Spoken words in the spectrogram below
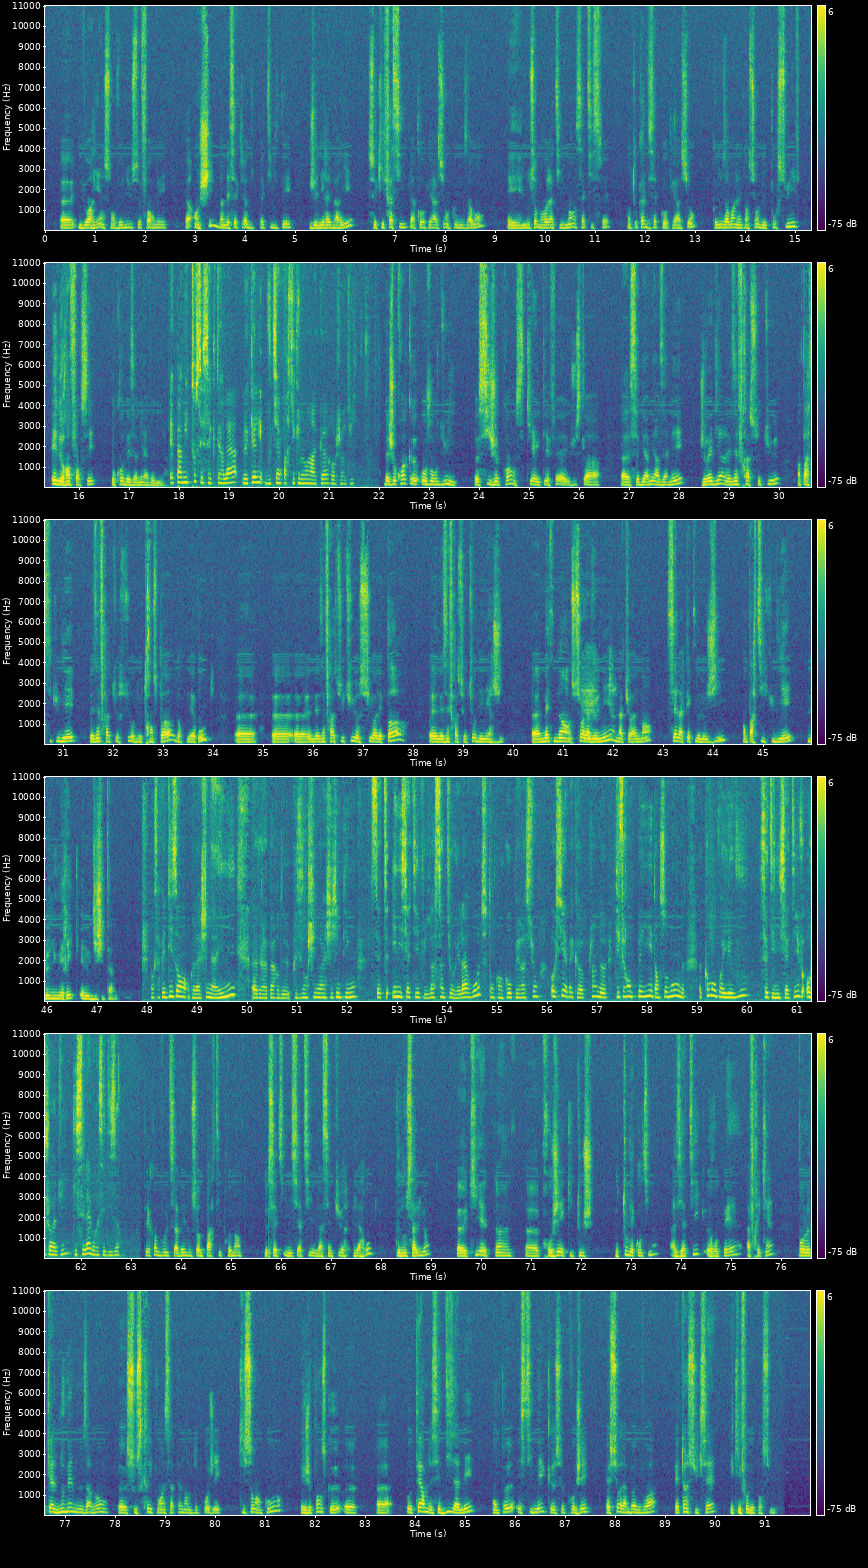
ivoiriens sont venus se former en Chine dans des secteurs d'activité, je dirais, variés ce qui facilite la coopération que nous avons. Et nous sommes relativement satisfaits, en tout cas, de cette coopération que nous avons l'intention de poursuivre et de renforcer au cours des années à venir. Et parmi tous ces secteurs-là, lequel vous tient particulièrement à cœur aujourd'hui? Ben, Je crois qu'aujourd'hui, euh, si je prends ce qui a été fait jusqu'à euh, ces dernières années, je vais dire les infrastructures, en particulier les infrastructures de transport, donc les routes, euh, euh, euh, les infrastructures sur les ports, les infrastructures d'énergie. maintenant, sur l'avenir, naturellement, c'est la technologie, en particulier le numérique et le digital. Donc ça fait dix ans que la Chine a émis, de la part du président chinois Xi Jinping, cette initiative La ceinture et la route, donc en coopération aussi avec plein de différents pays dans ce monde. Comment voyez-vous cette initiative aujourd'hui qui célèbre ces dix ans? Comme vous le savez, nous sommes partie prenante de cette initiative La ceinture et la route, que nous saluons, euh, qui est un euh, projet qui touche tous les continents, asiatiques, européens, africains, pour lequel nous-mêmes nous avons euh, souscrit pour un certain nombre de projets qui sont en cours. Et je pense que au terme de ces dix années, on peut estimer que ce projet est sur la bonne voie, est un succès et qu'il faut le poursuivre.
